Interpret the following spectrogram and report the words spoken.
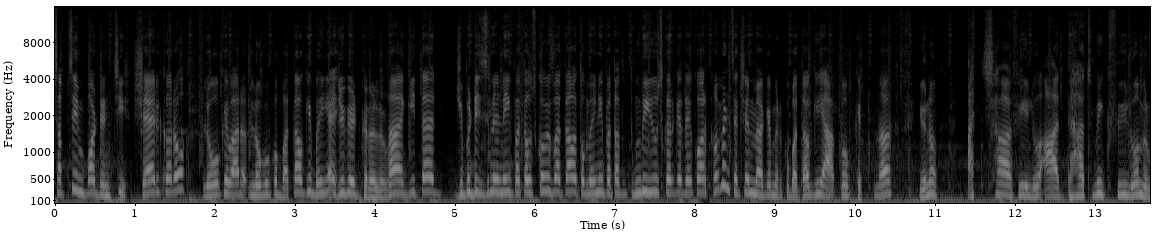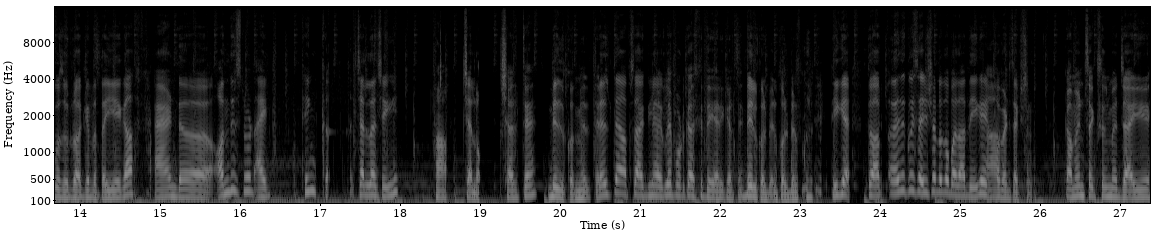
सबसे इम्पोर्टेंट चीज़ शेयर करो लोगों के बारे लोगों को बताओ कि भैया एजुकेट करो लोग। हाँ गीता जीपीटी जिसने नहीं पता उसको भी बताओ तुम्हें नहीं पता तो तुम भी यूज़ करके देखो और कमेंट सेक्शन में आके मेरे को बताओ कि आपको कितना यू नो अच्छा फील हुआ आध्यात्मिक फील हुआ मेरे को ज़रूर आके बताइएगा। And on this note I think चलना चाहिए। हाँ चलो। चलते हैं। बिल्कुल। मिलते हैं। मिलते हैं आपसे अगले अगले पॉडकास्ट की तैयारी करते हैं। बिल्कुल बिल्कुल बिल्कुल। ठीक है तो आप ऐसे कोई सजेशन हो तो बता दीजिए। कमेंट सेक्शन कमेंट सेक्शन में जाइए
